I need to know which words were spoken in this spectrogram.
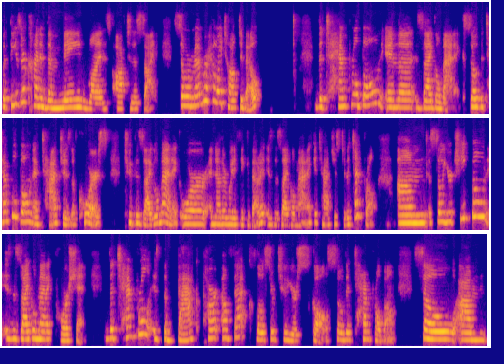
but these are kind of the main ones off to the side. So remember how I talked about the temporal bone and the zygomatic. So the temporal bone attaches, of course, to the zygomatic, or another way to think about it is the zygomatic attaches to the temporal. Um, so your cheekbone is the zygomatic portion. The temporal is the back part of that closer to your skull, so the temporal bone. So um,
